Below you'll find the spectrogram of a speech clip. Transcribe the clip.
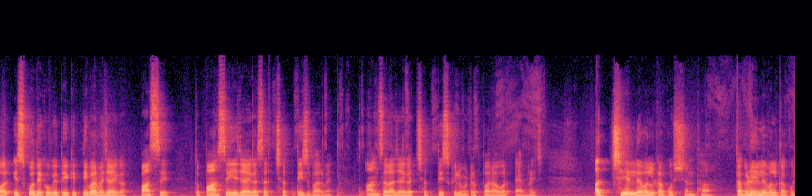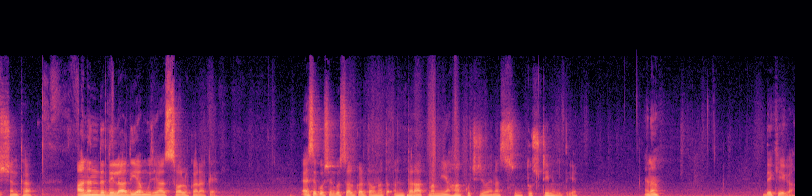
और इसको देखोगे तो ये कितनी बार में जाएगा? पाँच से। तो पाँच से ये जाएगा सर छत्तीस बार में। आंसर आ जाएगा 36 किलोमीटर पर आवर एवरेज। अच्छे लेवल का क्वेश्चन था, तगड़े लेवल का क्वेश्चन था। आनंद दिला दिया मुझे आज सॉल्व करा के। ऐसे क्वेश्चन को सॉल्व करता हूँ ना तो अंतरात्मा में यहाँ कुछ जो है ना, संतुष्टि मिलती है। है ना? देखिएगा।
